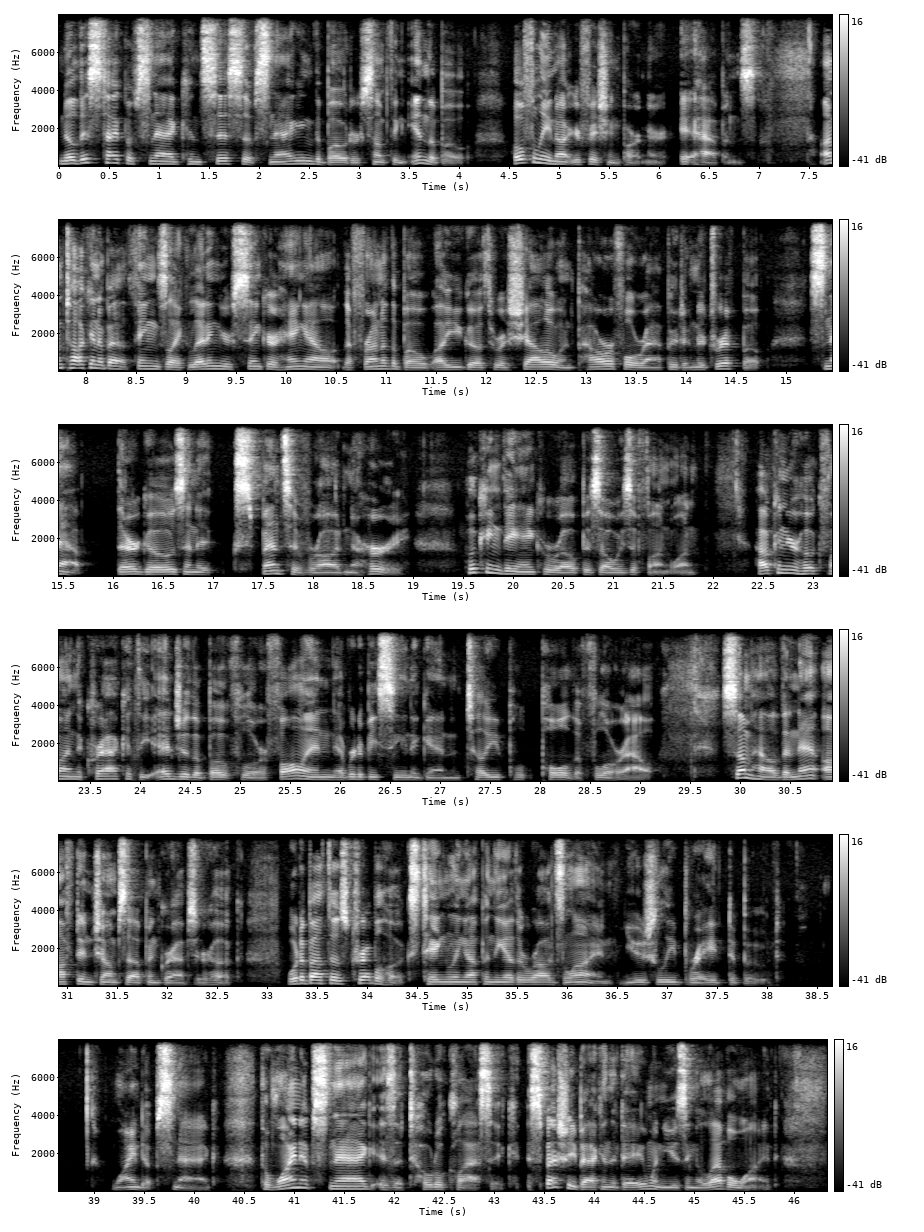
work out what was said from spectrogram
No, this type of snag consists of snagging the boat or something in the boat. Hopefully, not your fishing partner. It happens. I'm talking about things like letting your sinker hang out the front of the boat while you go through a shallow and powerful rapid in a drift boat. Snap, there goes an expensive rod in a hurry. Hooking the anchor rope is always a fun one. How can your hook find the crack at the edge of the boat floor, fall in, never to be seen again until you pull the floor out? Somehow, the net often jumps up and grabs your hook. What about those treble hooks tangling up in the other rod's line, usually braid to boot? Wind up snag. The wind up snag is a total classic, especially back in the day when using a level wind.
